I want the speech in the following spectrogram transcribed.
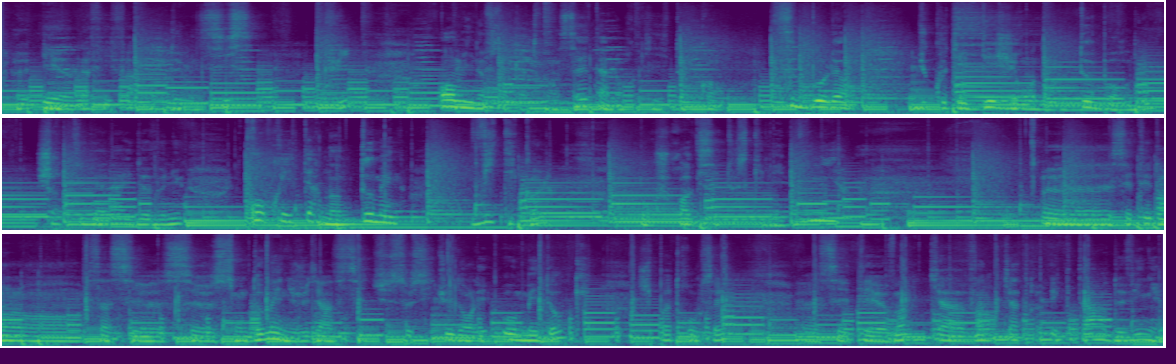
euh, et euh, la FIFA en 2006. Puis en 1987, alors qu'il est encore footballeur du côté des Girondins de Bordeaux, Tigana est devenu propriétaire d'un domaine viticole. Donc je crois que c'est tout ce qui est vignes. C'était dans ça, c'est son domaine, je veux dire, se situait dans les hauts médocs, je sais pas trop où c'est. Euh, c'était 24, hectares de vignes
